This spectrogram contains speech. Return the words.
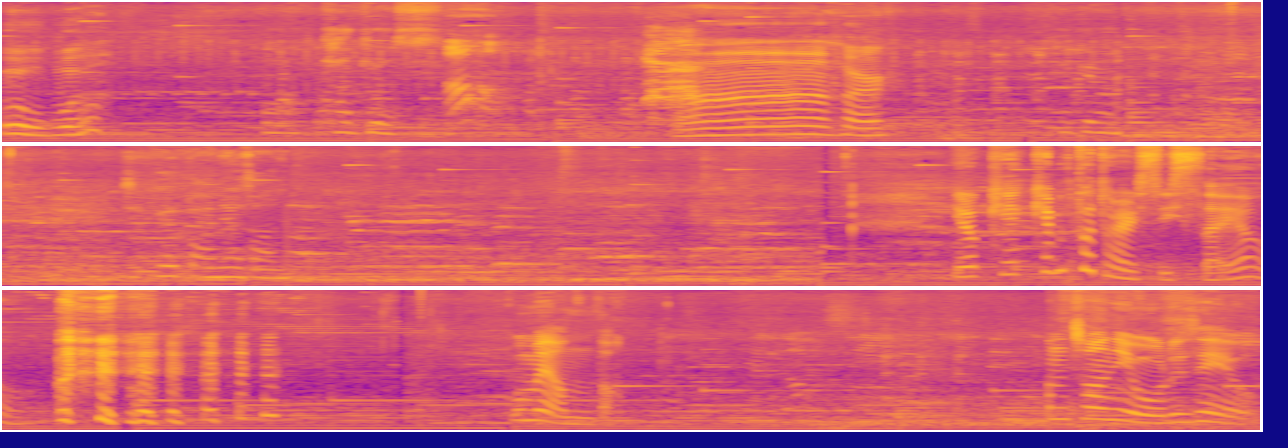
오 오 뭐야 어, 닭이었어. 아, 헐. 닭이랑. 이제 별거 아니어서 안 돼. 이렇게 캠프도 할 수 있어요. 꿈의 언덕. 천천히 오르세요.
